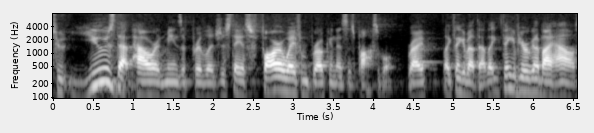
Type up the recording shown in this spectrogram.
to use that power and means of privilege to stay as far away from brokenness as possible, right? Like, think about that. Like, think if you were going to buy a house,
